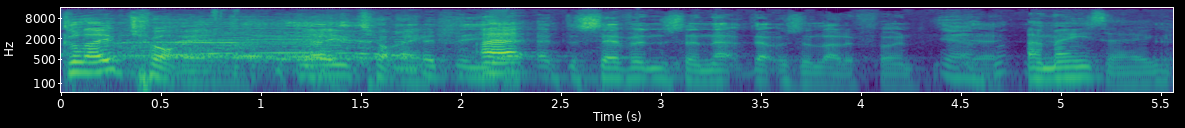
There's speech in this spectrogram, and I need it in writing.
Globetrotting. at Globetrotting. the, Uh, uh, at the Sevens, and that, that was a lot of fun. Yeah. Amazing.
